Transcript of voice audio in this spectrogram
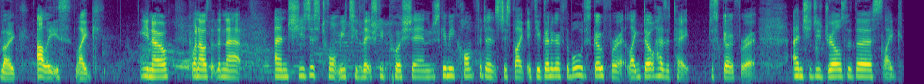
like alleys, like you know, when I was at the net. And she's just taught me to literally push in, just give me confidence. Just like if you're gonna go for the ball, just go for it. Like don't hesitate, just go for it. And she'd do drills with us, like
